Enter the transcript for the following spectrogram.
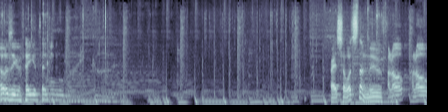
I wasn't even paying attention. Oh my Alright, so what's the move? Hello, hello,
